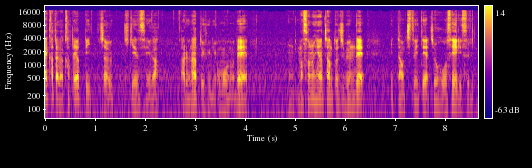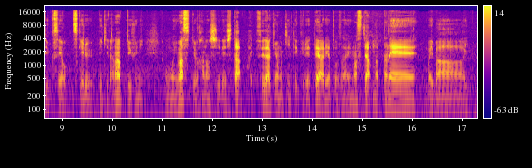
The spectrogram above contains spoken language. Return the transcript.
え方が偏っていっちゃう危険性があるなというふうに思うので、うん。まあ、その辺はちゃんと自分で一旦落ち着いて情報を整理するっていう癖をつけるべきだなっていうふうに思いますという話でした、はい、それでは今日も聞いてくれてありがとうございます。じゃあまたねバイバーイ。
